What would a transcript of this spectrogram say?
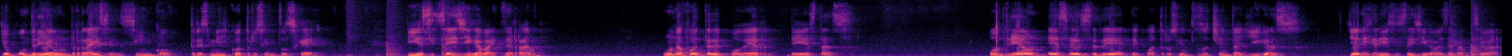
Yo pondría un Ryzen 5 3400G, 16 GB de RAM una fuente de poder de estas, pondría un SSD de 480 GB. Ya dije 16 GB de RAM, se va.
